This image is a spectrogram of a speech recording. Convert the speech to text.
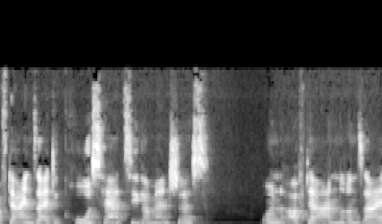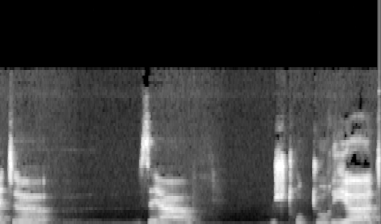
auf der einen Seite großherziger Mensch ist und auf der anderen Seite sehr strukturiert,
